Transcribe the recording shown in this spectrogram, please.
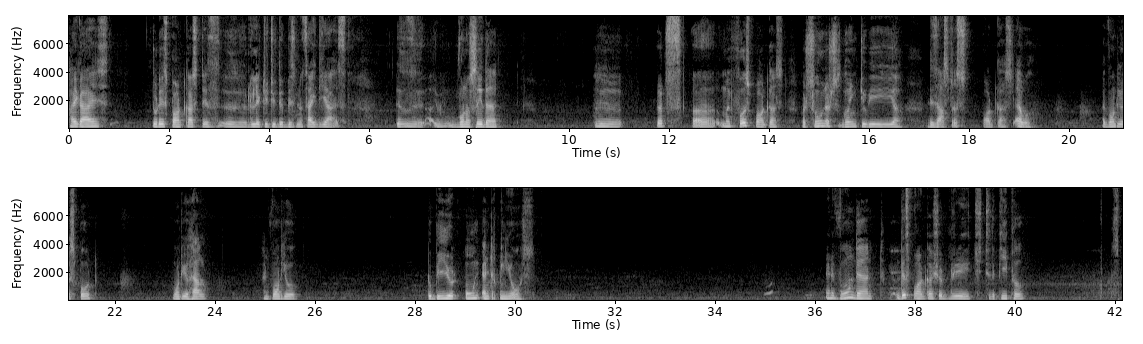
Hi guys, today's podcast is uh, related to the business ideas. Is I wanna say that uh, it's uh, my first podcast, but soon it's going to be a disastrous podcast ever. I want your support, want your help, and want you to be your own entrepreneurs. And I want that this podcast should reach to the people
